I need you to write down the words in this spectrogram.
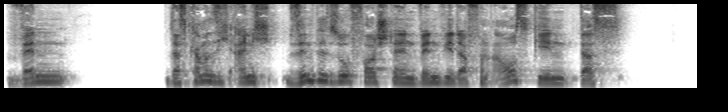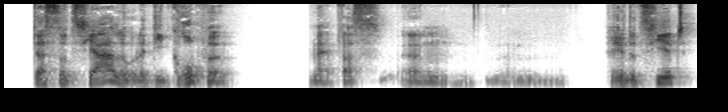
wenn, das kann man sich eigentlich simpel so vorstellen, wenn wir davon ausgehen, dass das Soziale oder die Gruppe, mal etwas ähm, reduziert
